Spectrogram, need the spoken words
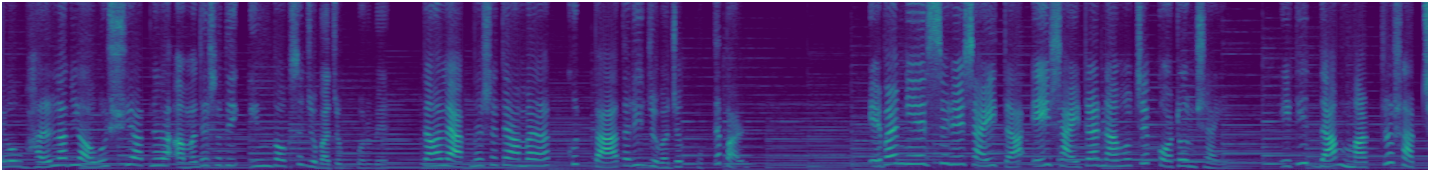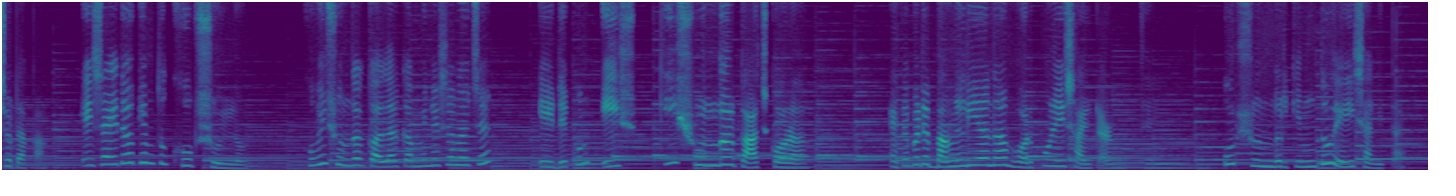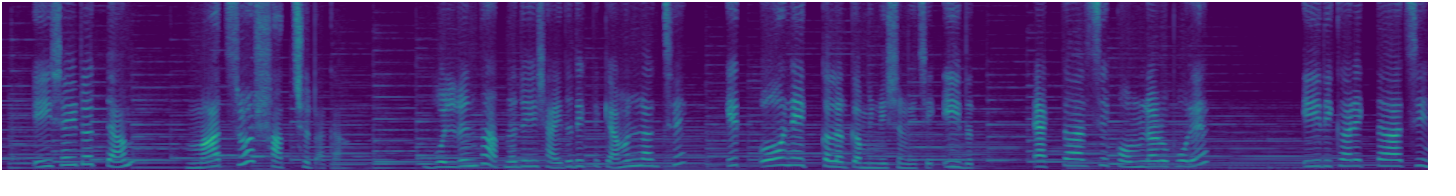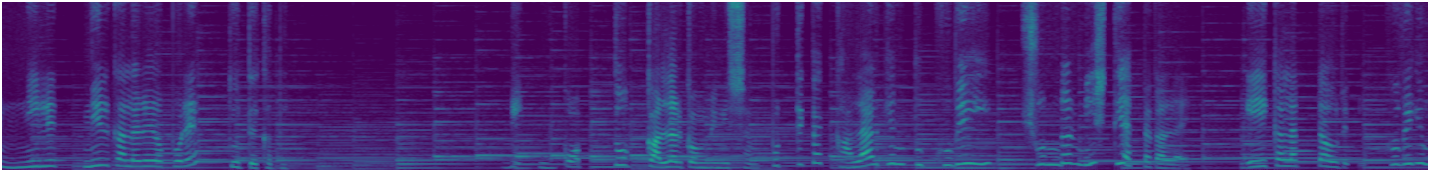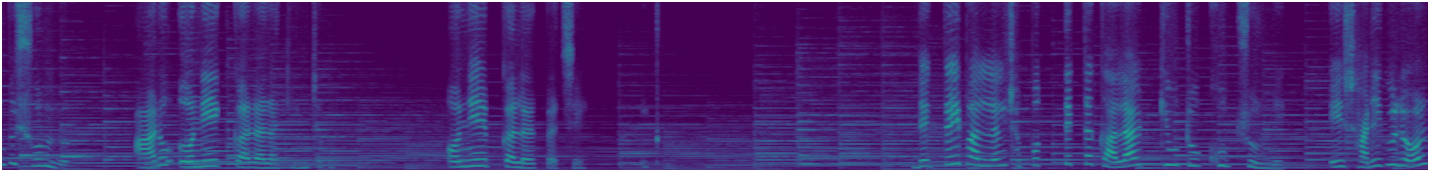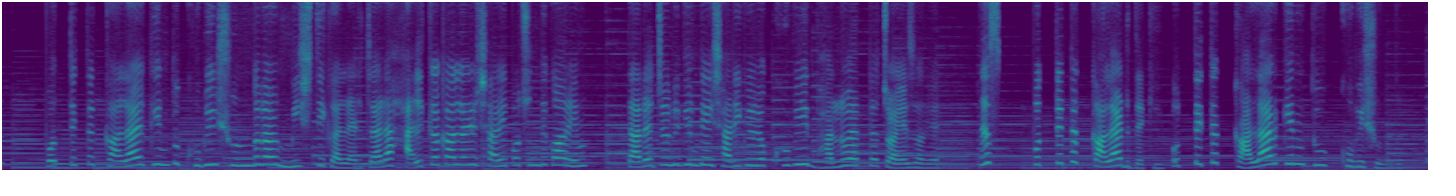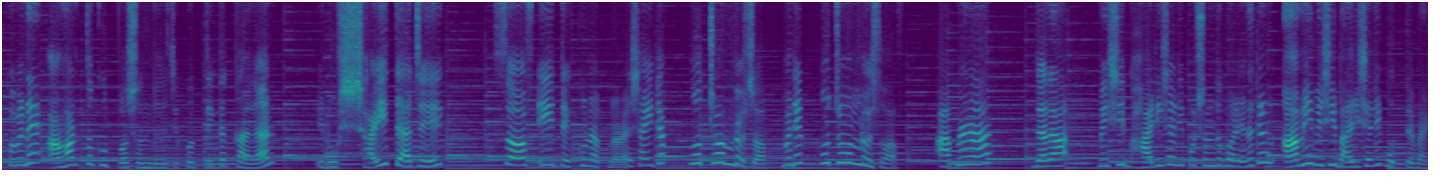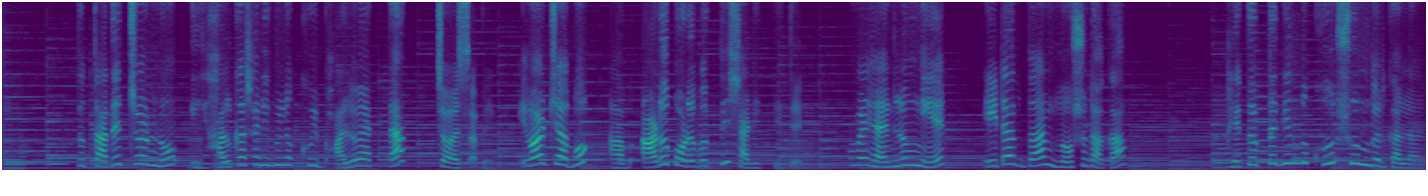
এবং ভালো লাগলে অবশ্যই আপনারা আমাদের সাথে ইনবক্সে যোগাযোগ করবেন। তাহলে আপনার সাথে আমরা খুব তাড়াতাড়ি যোগাযোগ করতে পারব। এবার নিয়ে এসেছি যে শাড়িটা, এই শাড়িটার নাম হচ্ছে কটন শাড়ি। এটির দাম মাত্র সাতশো টাকা। এই শাড়িটাও কিন্তু খুব সুন্দর। খুবই সুন্দর কালার কম্বিনেশন আছে। এই দেখুন, এই কি সুন্দর কাজ করা। একেবারে বাংলিয়ানা ভরপুর এই শাড়িটার মধ্যে। খুব সুন্দর কিন্তু এই শাড়িটা। এই শাড়িটার দাম মাত্র সাতশো টাকা। বললেন তো, আপনাদের এই শাড়িটা দেখতে কেমন লাগছে? এর অনেক কালার কম্বিনেশন আছে। এই একটা আছে কমলার ওপরে এই দিকে একটা আছে নীল নীল কালারের ওপরে। তো দেখাবে দেখুন কত কালার কম্বিনেশন প্রত্যেকটা কালার কিন্তু খুবই সুন্দর, মিষ্টি একটা কালার এই কালারটাও খুবই কিন্তু সুন্দর। আরও অনেক কালার কিন্তু। অনেক কালার আছে। দেখতেই পারলেন প্রত্যেকটা কালার কিন্তু খুব সুন্দর। এই শাড়িগুলোর প্রত্যেকটা কালার কিন্তু খুবই সুন্দর আর মিষ্টি কালার যারা হালকা কালারের শাড়ি পছন্দ করেন তাদের জন্য কিন্তু এই শাড়িগুলো খুবই ভালো একটা চয়েস হবে। জাস্ট প্রত্যেকটা কালার দেখি, প্রত্যেকটা কালার কিন্তু খুবই সুন্দর। মানে আমার তো খুব পছন্দ হয়েছে প্রত্যেকটা কালার এবং শাড়িটা যে সফট এই দেখুন আপনারা, শাড়িটা প্রচণ্ড সফট মানে প্রচণ্ড সফট আপনারা যারা বেশি ভারী শাড়ি পছন্দ করেন না, কারণ আমি বেশি ভারী শাড়ি পরতে পারি না। তো তাদের জন্য এই হালকা শাড়িগুলো খুবই ভালো একটা চয়েস হবে। এবার যাব আব- আরও পরবর্তী শাড়িটিতে এবার হ্যান্ডলুম নিয়ে এটার দাম নশো টাকা। ভেতরটা কিন্তু খুব সুন্দর কালার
